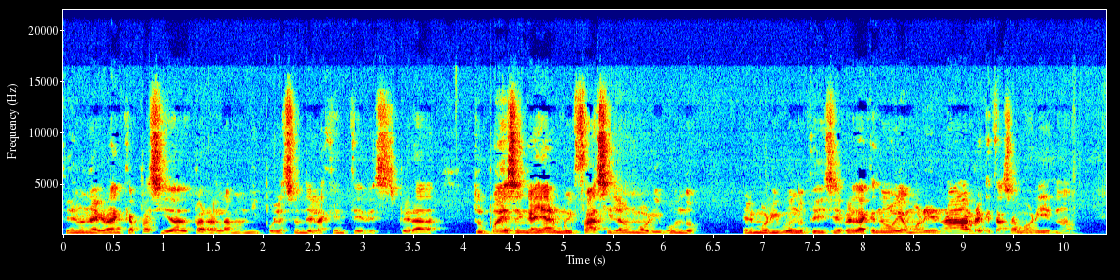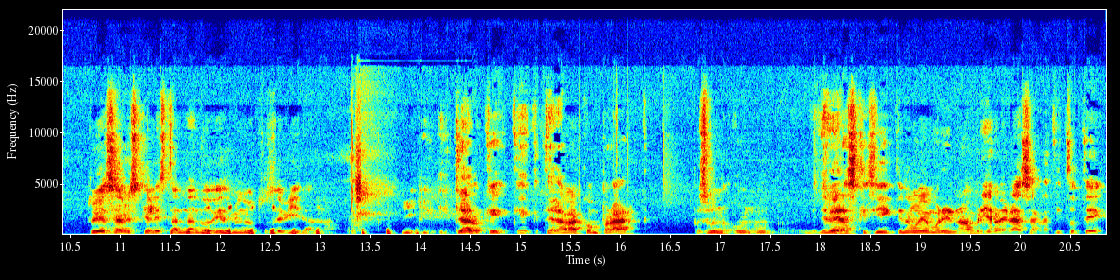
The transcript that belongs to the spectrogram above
tener una gran capacidad para la manipulación de la gente desesperada. Tú puedes engañar muy fácil a un moribundo. El moribundo te dice, ¿verdad que no voy a morir? No, hombre, ¿qué te vas a morir, no? Tú ya sabes que le están dando 10 minutos de vida, ¿no? Y, claro que, te la va a comprar, pues un, de veras que sí, que no voy a morir, no, hombre, ya verás, a ratito te,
